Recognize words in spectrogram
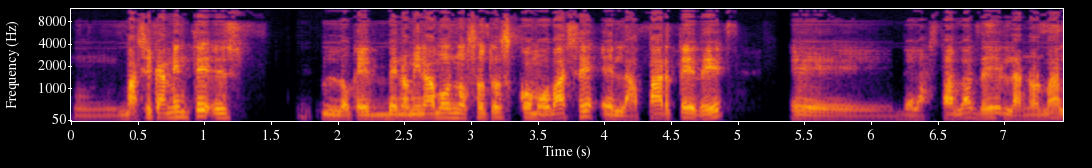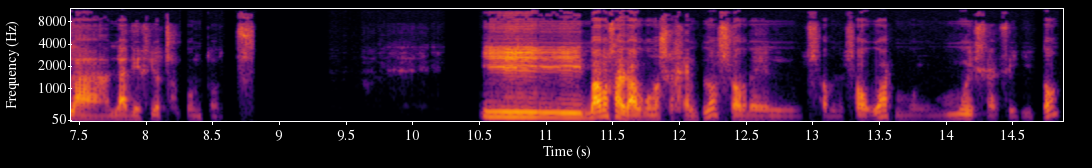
Mm, básicamente es lo que denominamos nosotros como base en la parte de, eh, de las tablas de la norma, la, 18.2. Y vamos a ver algunos ejemplos sobre el, sobre el software, muy, muy sencillito.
